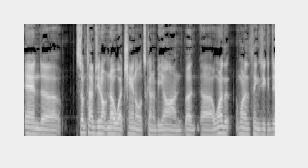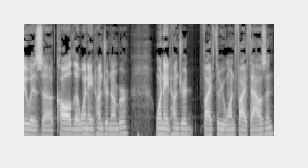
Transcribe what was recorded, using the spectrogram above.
and uh, sometimes you don't know what channel it's going to be on. But uh, one of the one of the things you can do is uh, call the one eight hundred number, one 531 5000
